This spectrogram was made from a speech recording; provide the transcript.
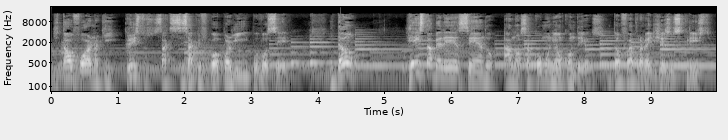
de tal forma que Cristo se sacrificou por mim e por você. Então, reestabelecendo a nossa comunhão com Deus. Então foi através de Jesus Cristo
